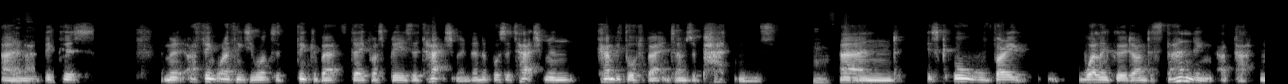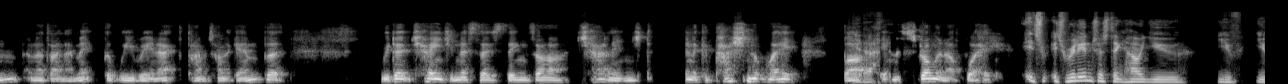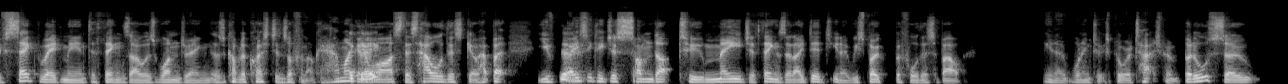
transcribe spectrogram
And yeah. because I mean, I think one of the things you want to think about today possibly is attachment. And of course, attachment can be thought about in terms of patterns. Mm. And it's all very well and good understanding a pattern and a dynamic that we reenact time and time again, but we don't change unless those things are challenged in a compassionate way, but yeah. in a strong enough way. It's it's really interesting how you you've you've segued me into things I was wondering. There's a couple of questions often. Okay, how am I okay. going to ask this? How will this go? But you've yeah. basically just summed up two major things that I did. You know, we spoke before this about you know wanting to explore attachment, but also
